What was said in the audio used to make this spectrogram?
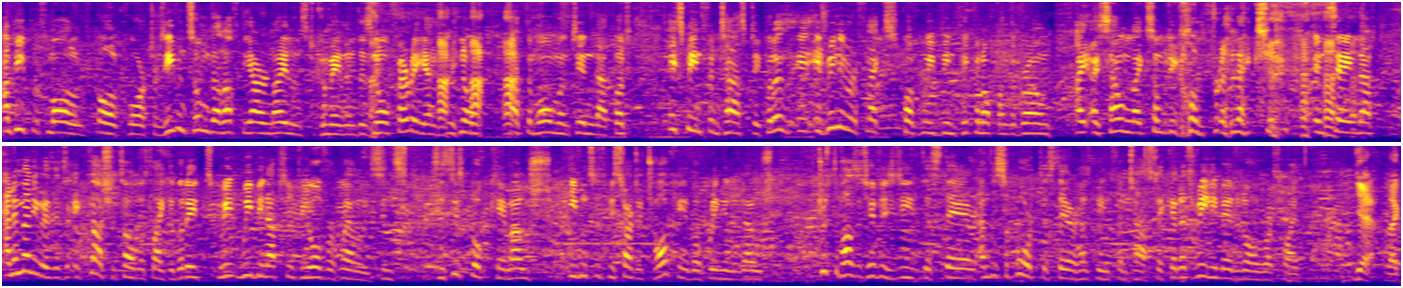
and people from all all quarters. Even some got off the Aran Islands to come in, and there's no ferry as we know at the moment in that. But it's been fantastic. But it, it really reflects what we've been picking up on the ground. I, I sound like somebody going for election in saying that, and in many ways, it's, gosh, it's almost like it. But it, we, we've been absolutely overwhelmed since since this book came out. Even since we started talking about bringing it out, just the positivity that's there and the support that's there has been fantastic, and it's really made it all worthwhile. Yeah, like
